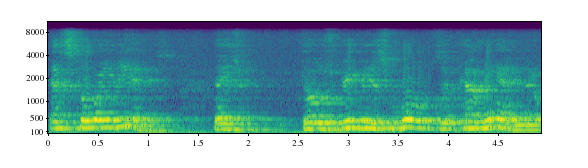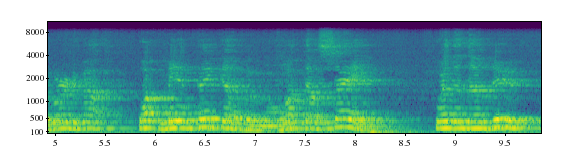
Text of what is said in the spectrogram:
That's the way it is. These, those grievous wolves that come in, they're worried about what men think of them and what they'll say, whether they'll do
